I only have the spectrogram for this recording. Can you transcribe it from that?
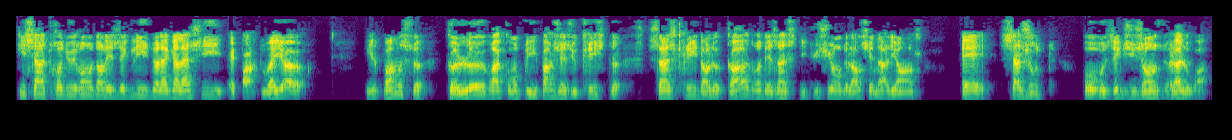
qui s'introduiront dans les églises de la Galatie et partout ailleurs. Ils pensent que l'œuvre accomplie par Jésus-Christ s'inscrit dans le cadre des institutions de l'ancienne alliance et s'ajoute aux exigences de la loi.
